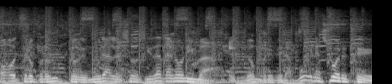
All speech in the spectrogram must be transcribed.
Otro producto de Mural Sociedad Anónima, en nombre de la buena suerte.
